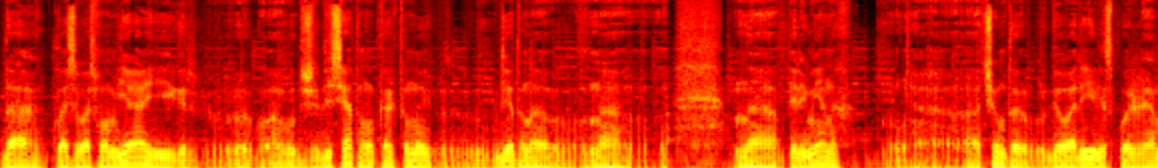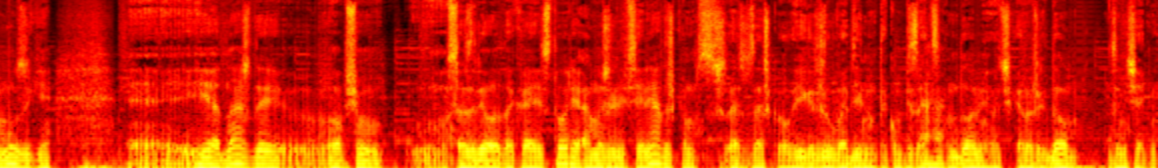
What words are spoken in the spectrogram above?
да, в классе восьмом я и Игорь, э, будучи в десятом, вот как-то мы где-то на, на, на переменах о чем-то говорили, спорили о музыке. И однажды, в общем, созрела такая история, а мы жили все рядышком за школой. Игорь жил в отдельном таком писательском ага. доме, очень хороший дом, замечательный.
